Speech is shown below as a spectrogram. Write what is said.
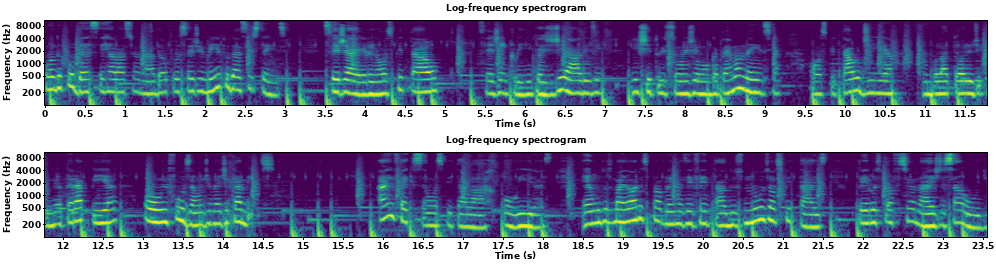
quando puder ser relacionada ao procedimento da assistência seja ela em hospital, seja em clínicas de diálise, instituições de longa permanência, hospital dia, ambulatório de quimioterapia ou infusão de medicamentos. A infecção hospitalar ou IRAS é um dos maiores problemas enfrentados nos hospitais pelos profissionais de saúde.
